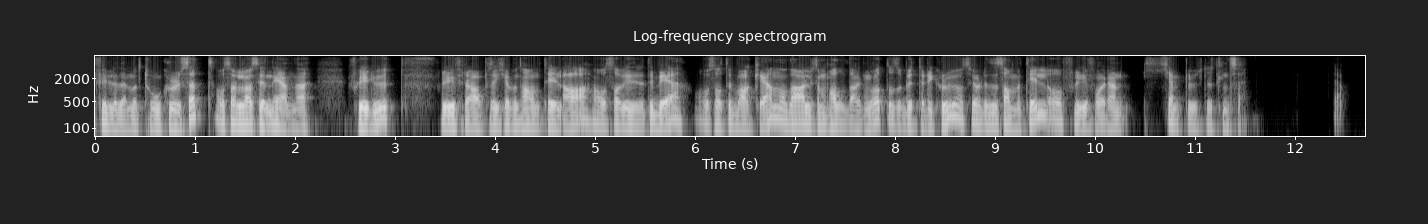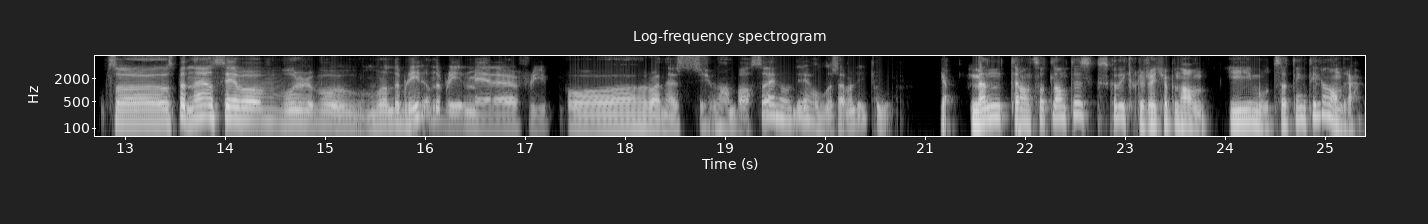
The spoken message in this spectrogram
fylle det med to crewsett. Og så la oss si den ene flyr ut, flyr fra København til A og så videre til B, og så tilbake igjen. Og da er liksom halve dagen gått, og så bytter de crew, og så gjør de det samme til, og flyet får en kjempeutnyttelse. Ja, så spennende å se hvor, hvor, hvordan det blir. Om det blir mer fly på Ryanairs København-base, eller om de holder seg med de to. Ja, Men transatlantisk skal de ikke fly fra København, i motsetning til den andre.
